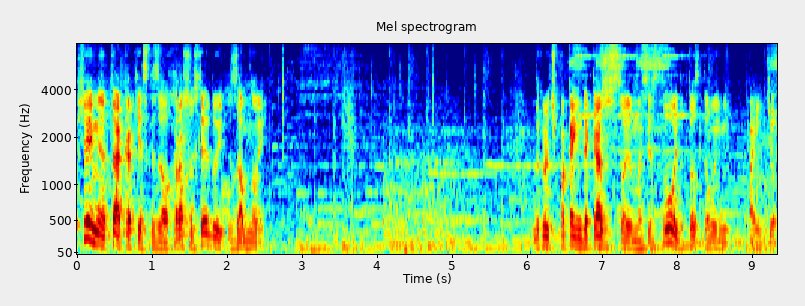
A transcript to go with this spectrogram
Все именно так, как я сказал. Хорошо, следуй за мной. Ну, короче, пока не докажешь свое мастерство, никто за тобой не пойдет,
